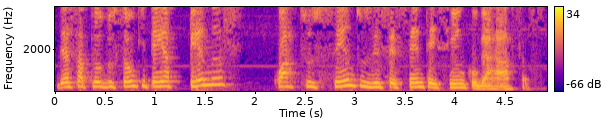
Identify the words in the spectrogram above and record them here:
dessa produção que tem apenas 465 garrafas.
